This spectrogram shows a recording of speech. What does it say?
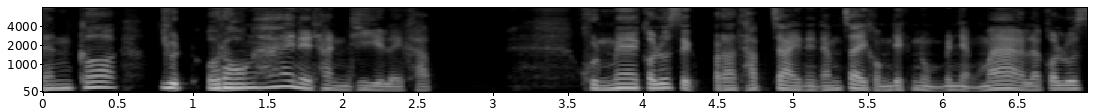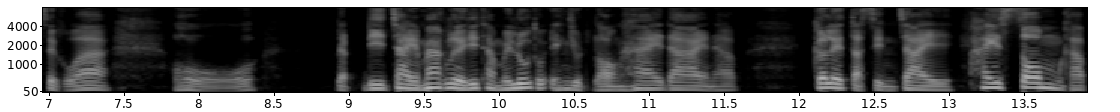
นั้นก็หยุดร้องไห้ในทันทีเลยครับ คุณแม่ก็รู้สึกประทับใจในน้ำใจของเด็กหนุ่มเป็นอย่างมาก แล้วก็รู้สึกว่าโอ้โหแบบดีใจมากเลยที่ทำให้ลูกตัวเองหยุดร้องไห้ได้นะครับ ก็เลยตัดสินใจให้ส้มครับ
